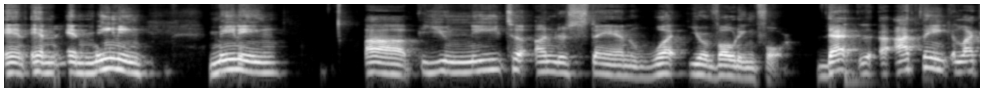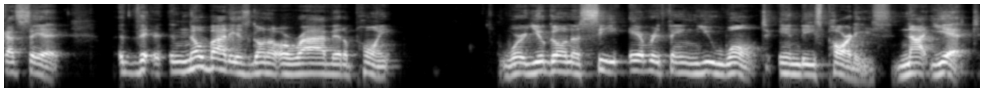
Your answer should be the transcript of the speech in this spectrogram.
And and and meaning meaning uh you need to understand what you're voting for. That I think, like I said, nobody is going to arrive at a point where you're going to see everything you want in these parties. Not yet.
